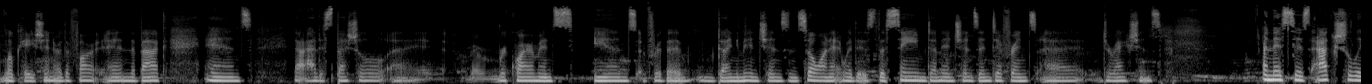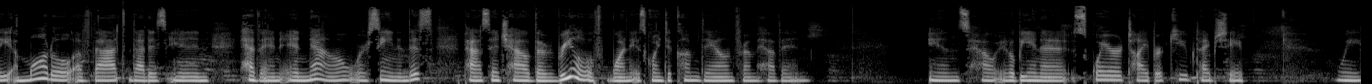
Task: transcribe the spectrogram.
location or the far in the back, and that had a special uh, requirements and for the dimensions and so on. It is the same dimensions in different uh, directions. And this is actually a model of that that is in heaven. And now we're seeing in this passage how the real one is going to come down from heaven and how it'll be in a square type or cube type shape. We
